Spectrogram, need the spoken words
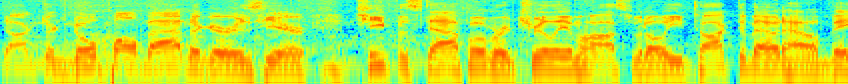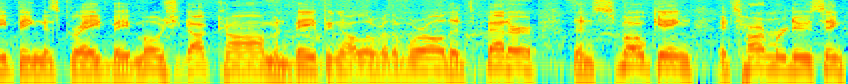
Dr. Gopal Bhatnagar is here, Chief of Staff over at Trillium Hospital. He talked about how vaping is great, vapemotion.com, and vaping all over the world. It's better than smoking, it's harm reducing.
